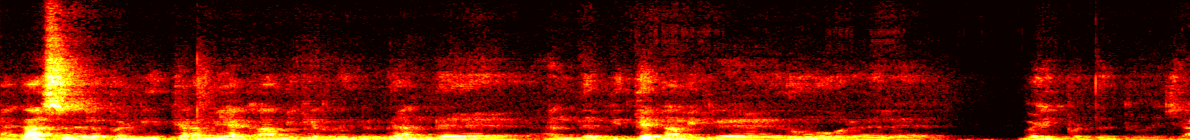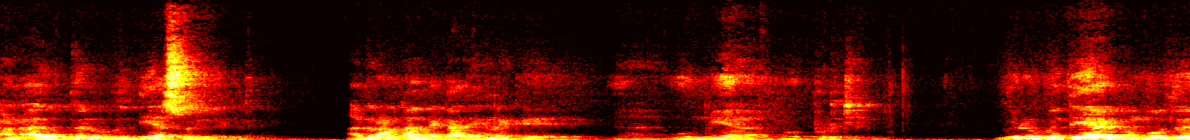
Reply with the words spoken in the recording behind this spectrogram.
நகாசு வேலை பண்ணி திறமையாக காமிக்கிறதுங்கிறது அந்த அந்த வித்தை காமிக்கிற இதுவும் ஒரு அதில் வெளிப்படுதுன்னு தோணுச்சு. ஆனால் அது வெறும் வித்தியா சொல்லியிருக்கு அதனால தான் அந்த கதை எனக்கு உண்மையாக பிடிச்சிருக்கு வெறும் வித்தையாக இருக்கும்போது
